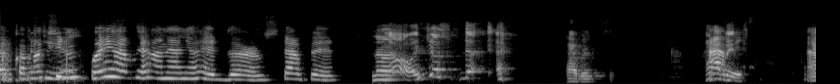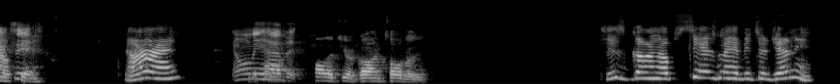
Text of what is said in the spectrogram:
I'm coming to you. Why you have your hand on your head, girl? Stop it. No, no it's just the Habit. habit. That's okay. it. All right. You Only habit. Call it you're gone totally. She's gone upstairs maybe to Jenny.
